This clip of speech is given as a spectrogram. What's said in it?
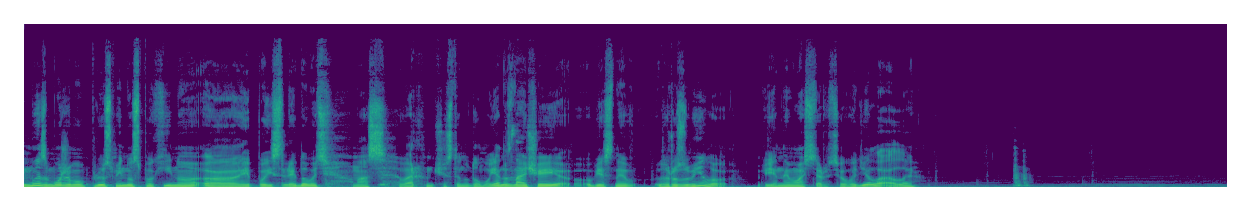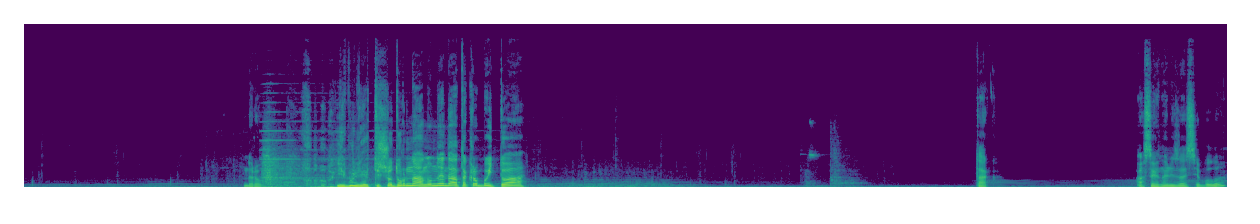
ми зможемо плюс-мінус спокійно е, поіслідувати у нас верхню частину дому. Я не знаю, чи я об'яснив зрозуміло. Я не мастер цього діла, але. Здорово. Ой, блядь, ти що, дурна? Ну не надо так робити, а? Так. А сигналізація була?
